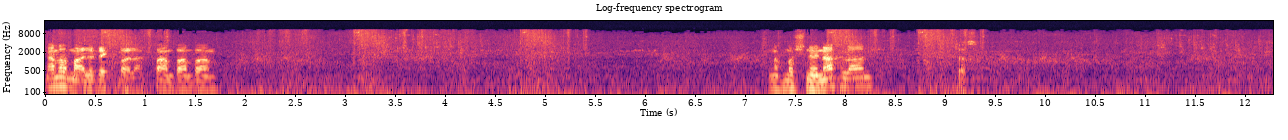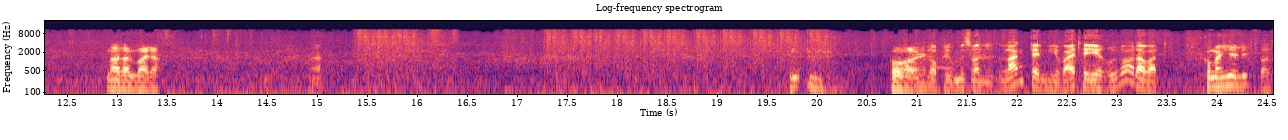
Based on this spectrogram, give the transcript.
Einfach mal alle wegballern. Bam, bam, bam. Nochmal schnell nachladen. Das. Na, dann weiter. Ja. Boah, Ich glaube, hier müssen wir lang denn hier weiter hier rüber oder was? guck mal, hier liegt was.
